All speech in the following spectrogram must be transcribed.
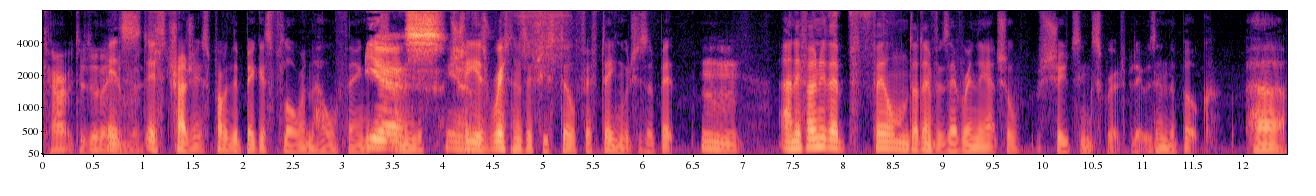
character, do they? It's it's tragic. It's probably the biggest flaw in the whole thing. It's- I mean, Yes, yeah. she is written as if she's still fifteen, which is a bit. Hmm. And if only they'd filmed, I don't know if it was ever in the actual shooting script, but it was in the book. Her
